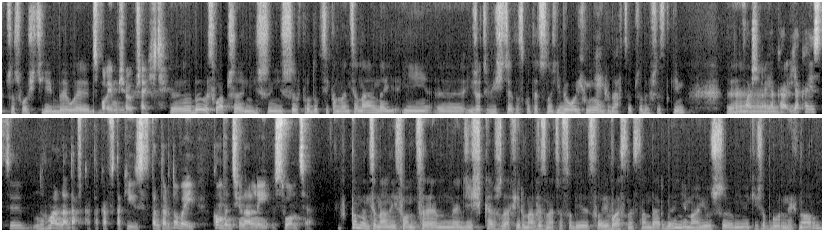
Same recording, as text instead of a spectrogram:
w przeszłości były... Swoje musiały przejść. Y, były słabsze niż, niż w produkcji konwencjonalnej i, y, i rzeczywiście ta skuteczność, i było ich mniej w dawce przede wszystkim. No właśnie, a jaka, jaka jest y, normalna dawka, taka w takiej standardowej, konwencjonalnej słomce? W konwencjonalnej słomce dziś każda firma wyznacza sobie swoje własne standardy, nie ma już jakichś odgórnych norm.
